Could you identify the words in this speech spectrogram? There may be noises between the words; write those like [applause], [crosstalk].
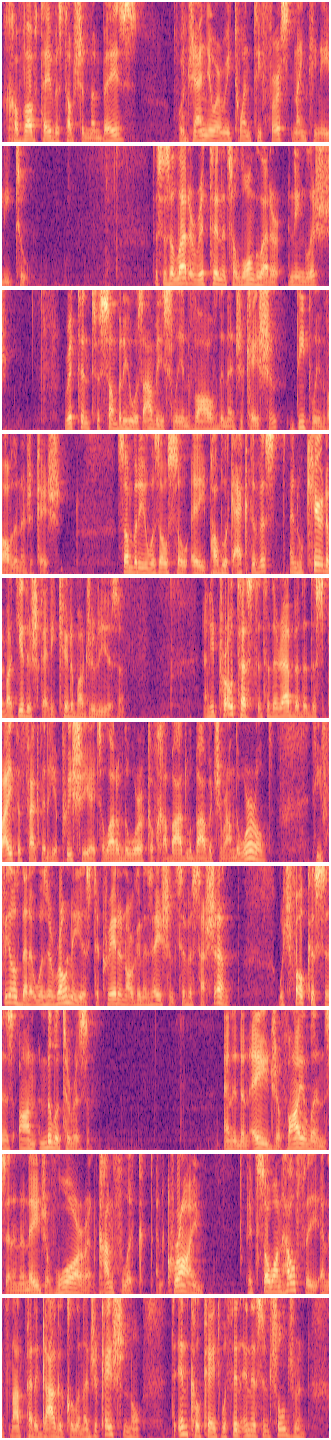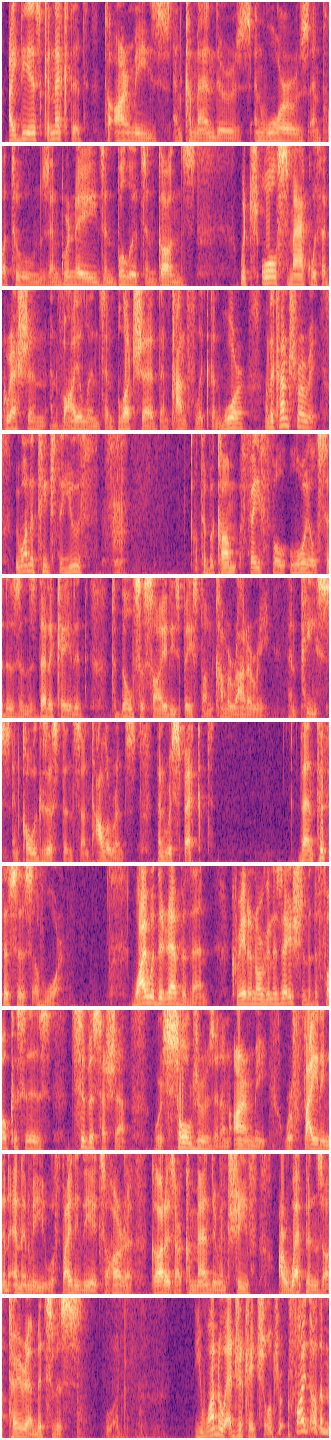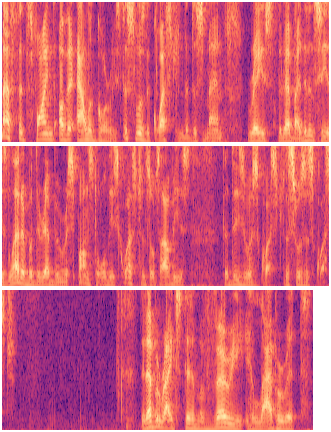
Chavav Teves Tavshin Membez, or January 21st, 1982. This is a letter written, it's a long letter in English, written to somebody who was obviously involved in education, deeply involved in education. Somebody who was also a public activist and who cared about Yiddishkeit, he cared about Judaism. And he protested to the Rebbe that despite the fact that he appreciates a lot of the work of Chabad Lubavitch around the world, he feels that it was erroneous to create an organization, Tzivos Hashem, which focuses on militarism. And in an age of violence and in an age of war and conflict and crime, it's so unhealthy and it's not pedagogical and educational to inculcate within innocent children ideas connected to armies and commanders and wars and platoons and grenades and bullets and guns, which all smack with aggression and violence and bloodshed and conflict and war. On the contrary, we want to teach the youth to become faithful, loyal citizens dedicated to build societies based on camaraderie and peace and coexistence and tolerance and respect. The antithesis of war. Why would the Rebbe then create an organization that the focus is Tzivos Hashem? We're soldiers in an army. We're fighting an enemy. We're fighting the Yetzer Hara. God is our commander in chief. Our weapons are Torah, mitzvahs. You want to educate children? Find other methods, find other allegories. This was the question that this man raised the Rebbe. I didn't see his letter, but the Rebbe responds to all these questions, so it's obvious that these was his question. This was his question. The Rebbe writes to him a very elaborate,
